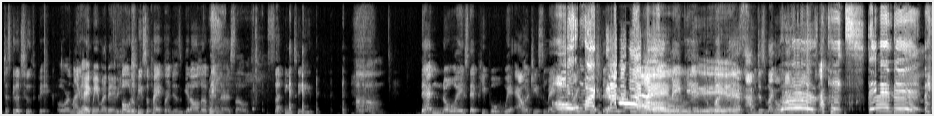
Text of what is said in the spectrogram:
just get a toothpick or like you hate me and my daddy. Fold a piece of paper and just get on up in there. So sucking teeth. Um, that noise that people with allergies make. Oh they, like, my god! Make it, but then I'm just like, oh yes, my god, I can't stand it.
